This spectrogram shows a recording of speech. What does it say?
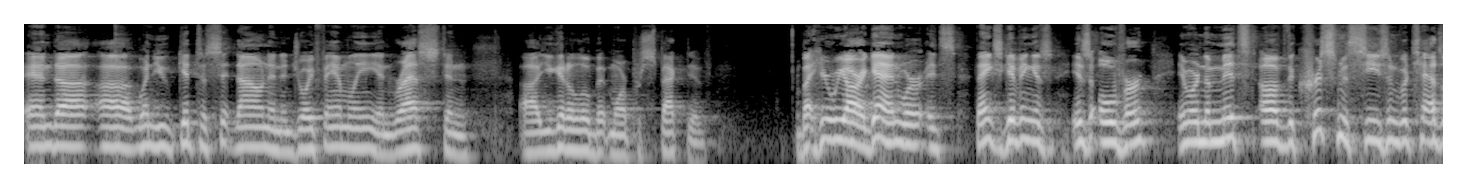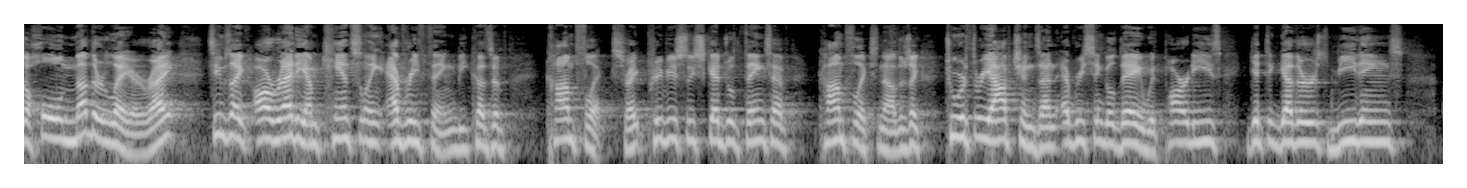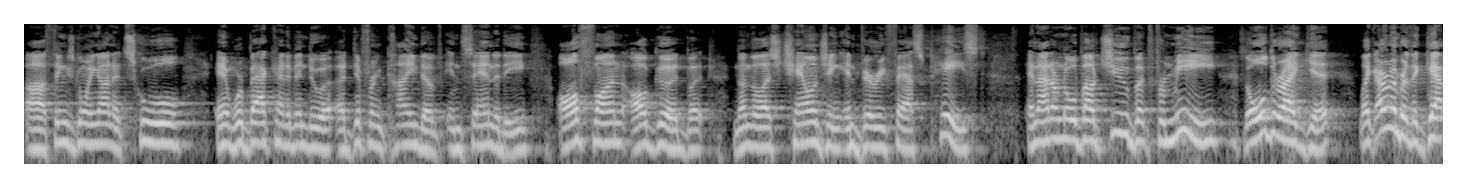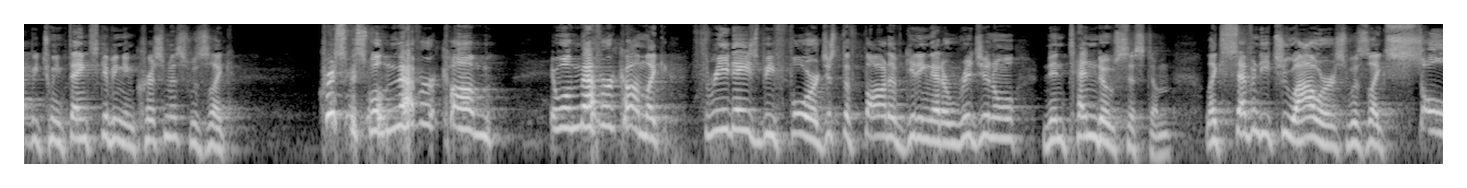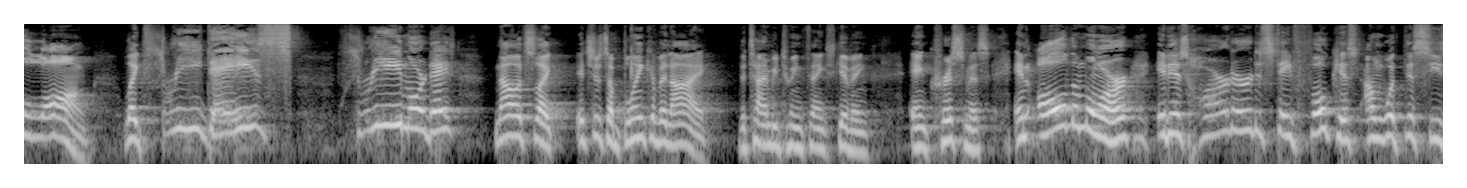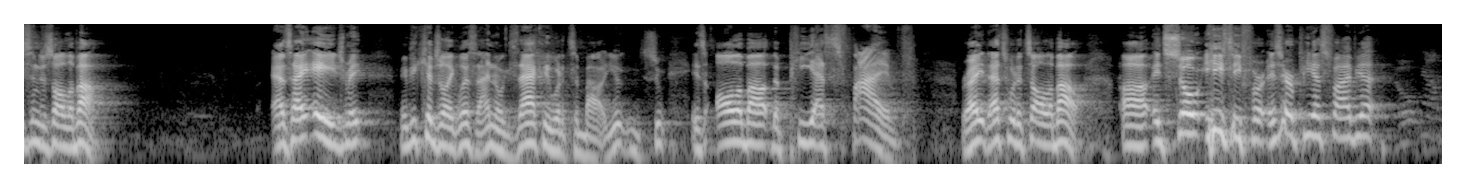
And uh, uh, when you get to sit down and enjoy family and rest, and uh, you get a little bit more perspective. But here we are again, where it's Thanksgiving is, is over, and we're in the midst of the Christmas season, which has a whole nother layer, right? It seems like already I'm canceling everything because of conflicts, right? Previously scheduled things have conflicts now. There's like two or three options on every single day with parties, get togethers, meetings, uh, things going on at school, and we're back kind of into a, a different kind of insanity. All fun, all good, but nonetheless challenging and very fast paced. And I don't know about you, but for me, the older I get, like I remember the gap between Thanksgiving and Christmas was like, Christmas will never come. It will never come. Like three days before, just the thought of getting that original Nintendo system, like 72 hours was like so long. Like three days? Three more days? Now it's like, it's just a blink of an eye, the time between Thanksgiving and Christmas. And all the more, it is harder to stay focused on what this season is all about. As I age, maybe, kids are like, listen, I know exactly what it's about. You, it's all about the PS5, right? That's what it's all about. Uh, it's so easy for, is there a PS5 yet?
